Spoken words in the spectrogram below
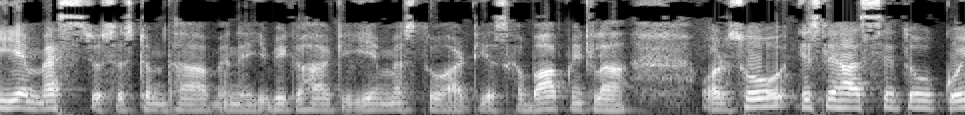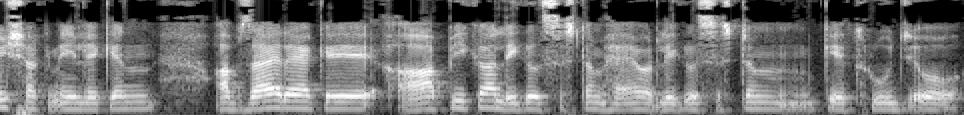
ईएमएस जो सिस्टम था, मैंने ये भी कहा कि ईएमएस तो आरटीएस का बाप निकला। और सो इस लिहाज से तो कोई शक नहीं, लेकिन अब ज़ाहिर है कि आप ही का लीगल सिस्टम है और लीगल सिस्टम के थ्रू जो,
